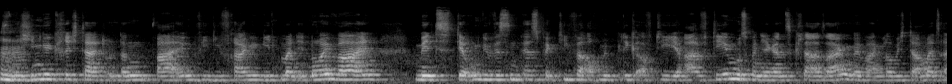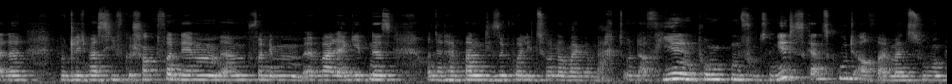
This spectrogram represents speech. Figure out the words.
es Mhm. nicht hingekriegt hat. Und dann war irgendwie die Frage, geht man in Neuwahlen mit der ungewissen Perspektive, auch mit Blick auf die AfD, muss man ja ganz klar sagen. Wir waren, glaube ich, damals alle wirklich massiv geschockt von dem, ähm, von dem äh, Wahlergebnis. Und dann hat man diese Koalition nochmal gemacht. Und auf vielen Punkten funktioniert es ganz gut, auch weil man zu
